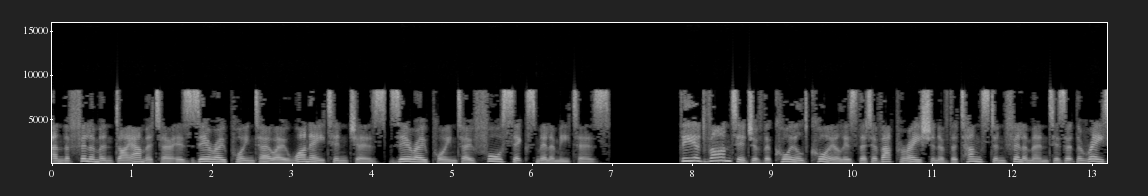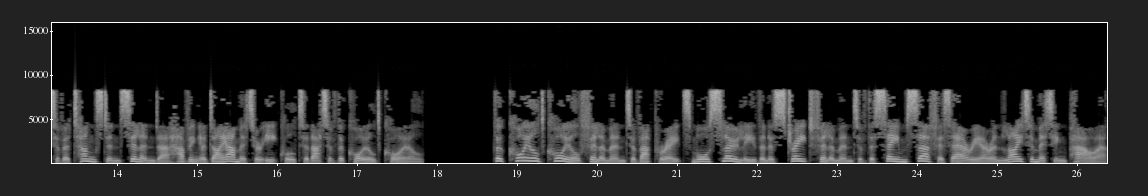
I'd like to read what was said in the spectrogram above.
and the filament diameter is 0.0018 inches 0.046 mm. The advantage of the coiled coil is that evaporation of the tungsten filament is at the rate of a tungsten cylinder having a diameter equal to that of the coiled coil. The coiled coil filament evaporates more slowly than a straight filament of the same surface area and light emitting power.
